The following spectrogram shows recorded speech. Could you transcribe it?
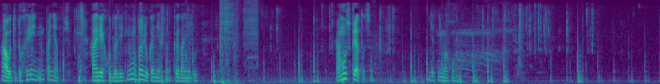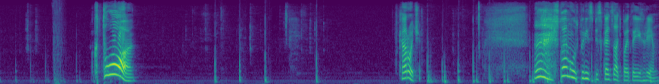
А, вот эту хрень, ну понятно все. Орех удалить. Ну, удалю, конечно, когда-нибудь. А могу спрятаться? Нет, не могу. Кто? Короче. Что я могу, в принципе, сказать по этой игре?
